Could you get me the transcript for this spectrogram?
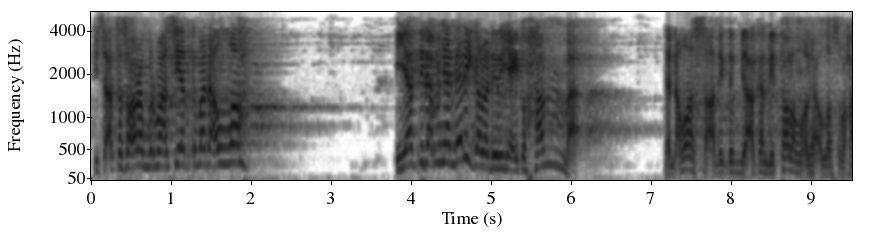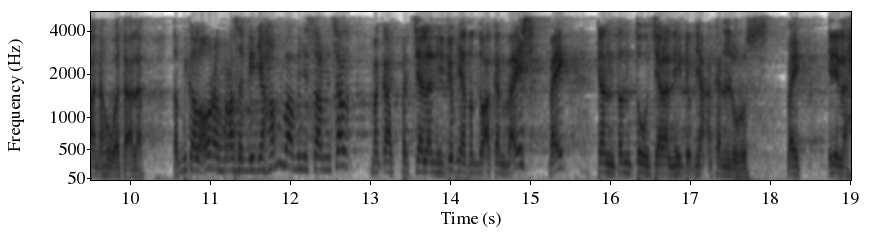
di saat seseorang bermaksiat kepada Allah, ia tidak menyadari kalau dirinya itu hamba. Dan Allah saat itu dia akan ditolong oleh Allah Subhanahu wa taala. Tapi kalau orang merasa dirinya hamba menyesal-menyesal, maka perjalanan hidupnya tentu akan baik, baik dan tentu jalan hidupnya akan lurus. Baik, inilah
